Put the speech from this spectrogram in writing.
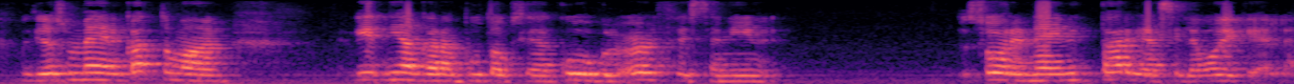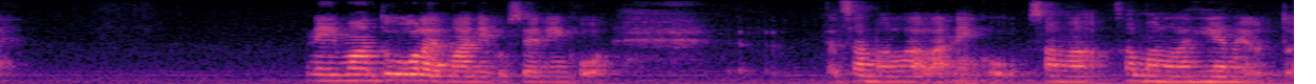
Mutta jos menen katsomaan Niagaran putouksia Google Earthissa, niin suori, ne ei nyt pärjää sille oikealle. Ne ei vaan tule olemaan niinku se niinku, samalla lailla, niinku, sama, samalla lailla hieno juttu.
